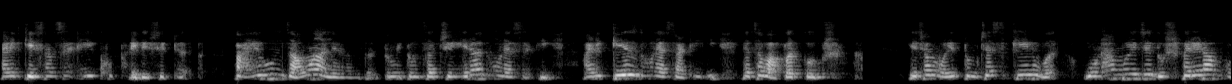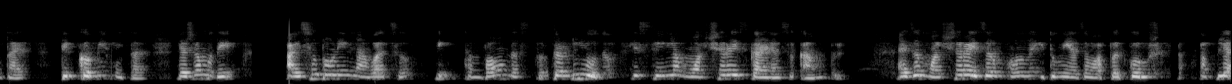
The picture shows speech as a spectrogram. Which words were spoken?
आणि केसांसाठी खूप फायदेशीर ठरतं. बाहेरून जाऊन आल्यानंतर तुम्ही तुमचा चेहरा धुण्यासाठी आणि केस धुण्यासाठीही याचा वापर करू शकता. याच्यामुळे तुमच्या स्किनवर उन्हामुळे जे दुष्परिणाम होत आहेत ते कमी होतात याच्यामध्ये आयसोटोनिन नावाचं एक कंपाऊंड असतं. तंडुलोदक हे स्किनला मॉइश्चराईज करण्याचं काम करतं. ऍज अ मॉइश्चरायझर म्हणूनही तुम्ही याचा वापर करू शकता. आपल्या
